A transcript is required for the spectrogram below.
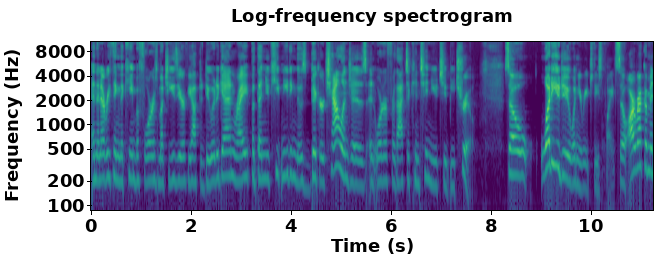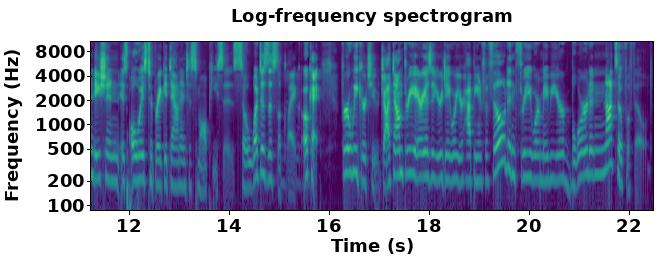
and then everything that came before is much easier if you have to do it again, right? But then you keep needing those bigger challenges in order for that to continue to be true. So what do you do when you reach these points? So, our recommendation is always to break it down into small pieces. So, what does this look like? Mm-hmm. Okay, for a week or two, jot down three areas of your day where you're happy and fulfilled, and three where maybe you're bored and not so fulfilled.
